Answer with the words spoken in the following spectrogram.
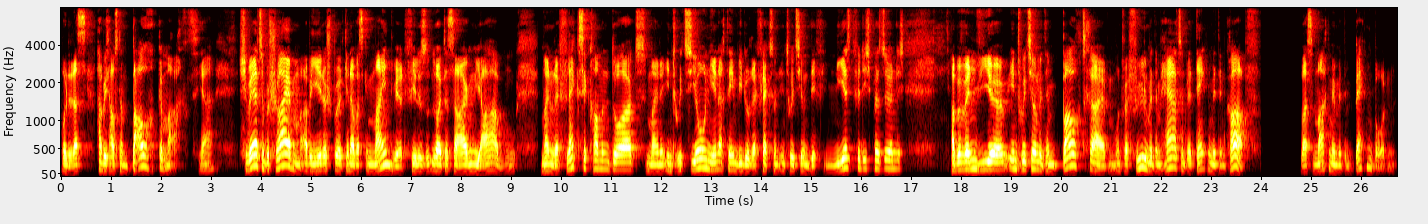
oder das habe ich aus dem Bauch gemacht. Ja, schwer zu beschreiben, aber jeder spürt genau, was gemeint wird. Viele Leute sagen, ja, meine Reflexe kommen dort, meine Intuition, je nachdem, wie du Reflex und Intuition definierst für dich persönlich. Aber wenn wir Intuition mit dem Bauch treiben und wir fühlen mit dem Herz und wir denken mit dem Kopf, was machen wir mit dem Beckenboden?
